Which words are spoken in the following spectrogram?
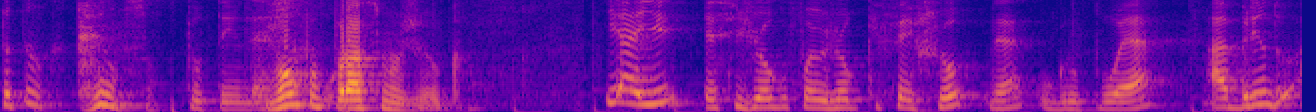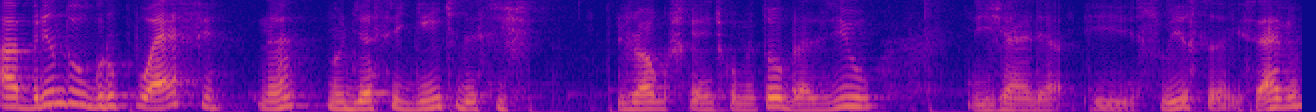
tanto ranço que eu tenho dessa. Vamos pro próximo jogo. E aí, esse jogo foi o jogo que fechou, né, o grupo E, abrindo, abrindo o grupo F, né, no dia seguinte desses jogos que a gente comentou, Brasil, Nigéria e Suíça e Sérvia.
